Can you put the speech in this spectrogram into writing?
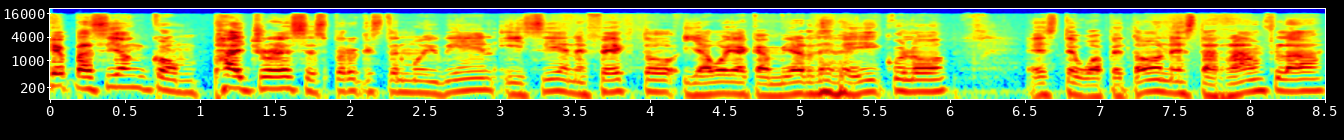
Qué pasión con Padres, espero que estén muy bien y sí, en efecto, ya voy a cambiar de vehículo. Este guapetón, esta ranfla,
